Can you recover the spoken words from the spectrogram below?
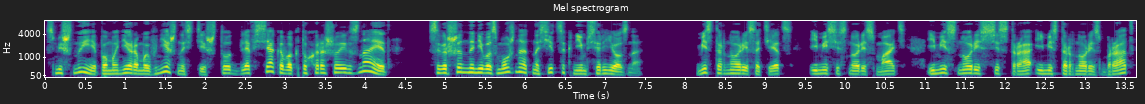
смешные по манерам и внешности, что для всякого, кто хорошо их знает, совершенно невозможно относиться к ним серьезно. Мистер Норрис отец, и миссис Норрис мать, и мисс Норрис сестра, и мистер Норрис брат,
